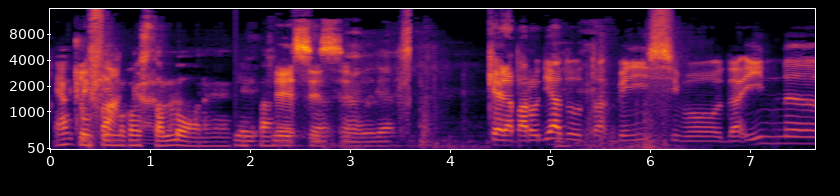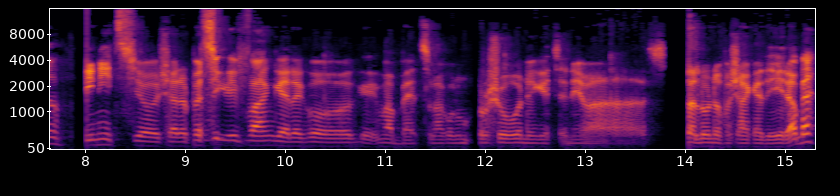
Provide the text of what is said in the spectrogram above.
È anche un film con. Stallone. Cli- Cliffhanger. Eh, sì, sì. Che era parodiato ta- benissimo da in. L'inizio c'era il pezzo di cliffhanger co- che, vabbè insomma con un procione che teneva lo faceva cadere vabbè.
